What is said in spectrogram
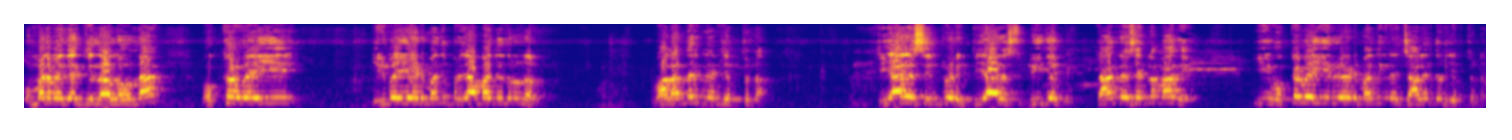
ఉమ్మడి మెదక్ జిల్లాలో ఉన్న ఒక్క వెయ్యి ఇరవై ఏడు మంది ప్రజాప్రతినిధులు ఉన్నారు. వాళ్ళందరికీ నేను చెప్తున్నా. TRS including TRS BJP Congress ఎట్లా మాదే? ఈ ఒక్క వెయ్యి ఇరవై ఏడు మందికి నేను ఛాలెంజ్ తోటి చెప్తున్నా.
